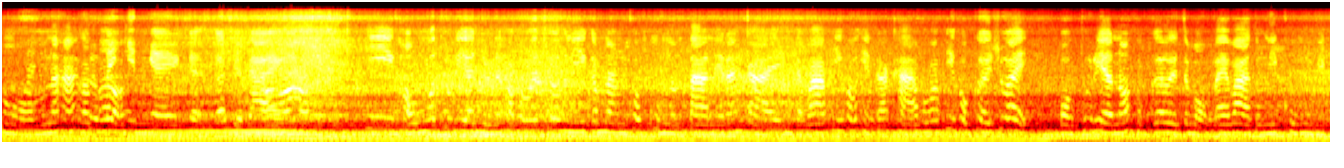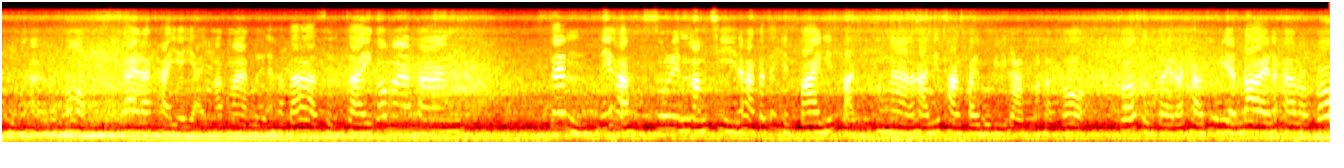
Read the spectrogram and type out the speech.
หอมนะคะแล้วคือก็ไม่กินไงแกก็เสียอ๋ดาอยที่เขางดทุเรียนอยู่นะคะ เพราะว่าช่วงนี้กำลังควบคุมน้ำตาลในร่างกาย แต่ว่าพี่เขาเห็นราคา เพราะว่าพี่เขาเคยช่วยบอกทุเรียนเนาะผมก็เลยจะบอกได้ว่าตรงนี้คุ้มตรงนี้ ไหลก็มาทางเส้นนี่ค่ะสุรินทร์ลำชีนะคะ ก็จะเห็นป้ายนิสสันอยู่ข้างหน้านะคะนี่ทางไปบุรีรัมย์นะคะ ก็ก็สนใจราคาทุเรียนได้นะคะแล้วก็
